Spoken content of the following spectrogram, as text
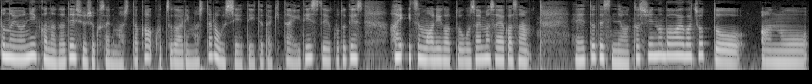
どのようにカナダで就職されましたか？コツがありましたら教えていただきたいです。ということです。はい、いつもありがとうございます。あやかさん。えっ、ー、とですね、私の場合はちょっと、あの、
